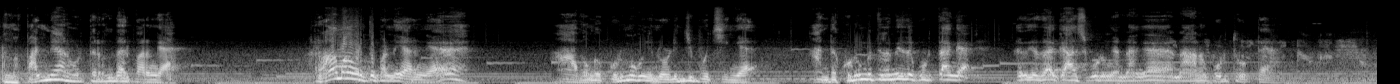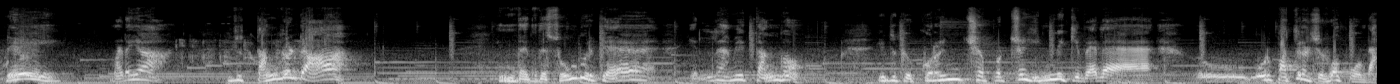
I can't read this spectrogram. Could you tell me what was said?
நம்ம பண்ணையார் ஒருத்தர் இருந்தார் பாருங்க. ராமாவரத்து பண்ணையாருங்க. அவங்க குடும்பம் கொஞ்சம் நொடிஞ்சு போச்சுங்க. அந்த குடும்பத்துலேருந்து இதை கொடுத்தாங்க. அதுக்கு ஏதாவது காசு கொடுங்கன்னாங்க. நானும் கொடுத்து விட்டேன். டேய் மடையா இது தங்கம்டா. இந்த இந்த சொம்பு இருக்க எல்லாமே தங்கம். இதுக்கு குறைஞ்சபட்சம் இன்னைக்கு விலை ஒரு பத்து லட்சம் ரூபா போண்டா.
